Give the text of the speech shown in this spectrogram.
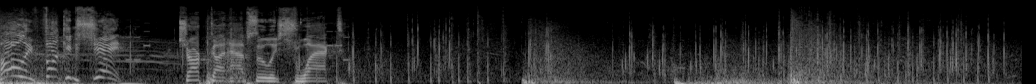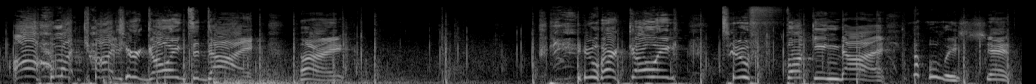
Holy fucking shit! Sharp got absolutely swacked. Oh my god, you're going to die! Alright. You are going to fucking die! Holy shit.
